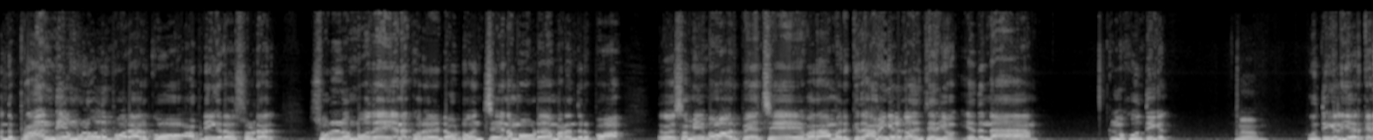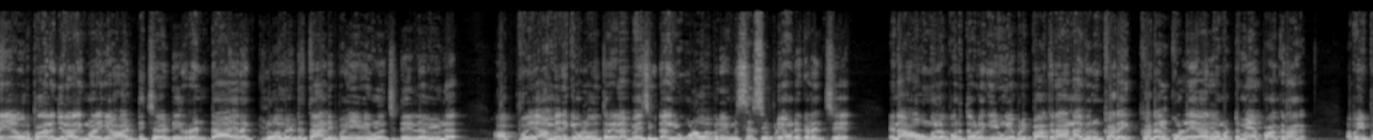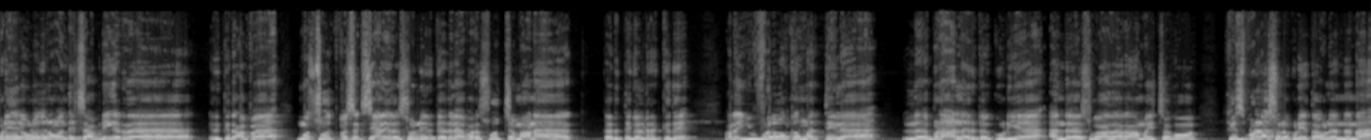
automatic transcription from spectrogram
அந்த பிராந்தியம் முழுவதும் போரா இருக்கும் அப்படிங்கிறத அவர் சொல்றாரு. சொல்லும் போதே எனக்கு ஒரு டவுட் வந்துச்சு. நம்ம கூட மறந்துருப்போம். சமீபமாக ஒரு பேச்சு வராமல் இருக்குது. அவங்களுக்கும் அது தெரியும். எதுன்னா நம்ம ஹூத்திகள். கூத்திகள் ஹூத்திகள் ஏற்கனவே ஒரு பதினஞ்சு நாளைக்கு முன்னாடி அடிச்சு அடி ரெண்டாயிரம் கிலோமீட்டர் தாண்டி போய் விழுந்துச்சு டெய்லி அவியூவில் அப்போயே அமெரிக்க உளவுத்துறையெல்லாம் பேசிக்கிட்டாங்க. இவ்வளோ பெரிய மிஸ்ஸஸ் எப்படி அவங்கள்ட்ட கிடந்துச்சு ஏன்னா அவங்கள பொறுத்தவரைக்கும் இவங்க எப்படி பார்க்குறாங்கன்னா வெறும் கடை கடல் கொள்ளையாளர்களை மட்டுமே பார்க்குறாங்க. அப்போ இப்படி எவ்வளோ தூரம் வந்துச்சு அப்படிங்கிறத இருக்குது. அப்போ மசூத் பசக்சியான் இதில் சொல்லியிருக்கிறதுல அப்புறம் சூட்சமான கருத்துக்கள் இருக்குது. ஆனால் இவ்வளவுக்கும் மத்தியில் லெபனானில் இருக்கக்கூடிய அந்த சுகாதார அமைச்சகம் ஹிஸ்புல்லா சொல்லக்கூடிய தகவல் என்னென்னா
